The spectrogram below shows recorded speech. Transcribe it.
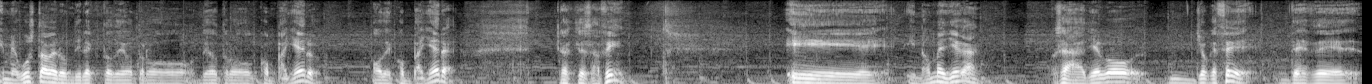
y me gusta ver un directo de otro de otro compañero o de compañera. Es que es así. Y, no me llegan. O sea, llego, yo qué sé, desde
